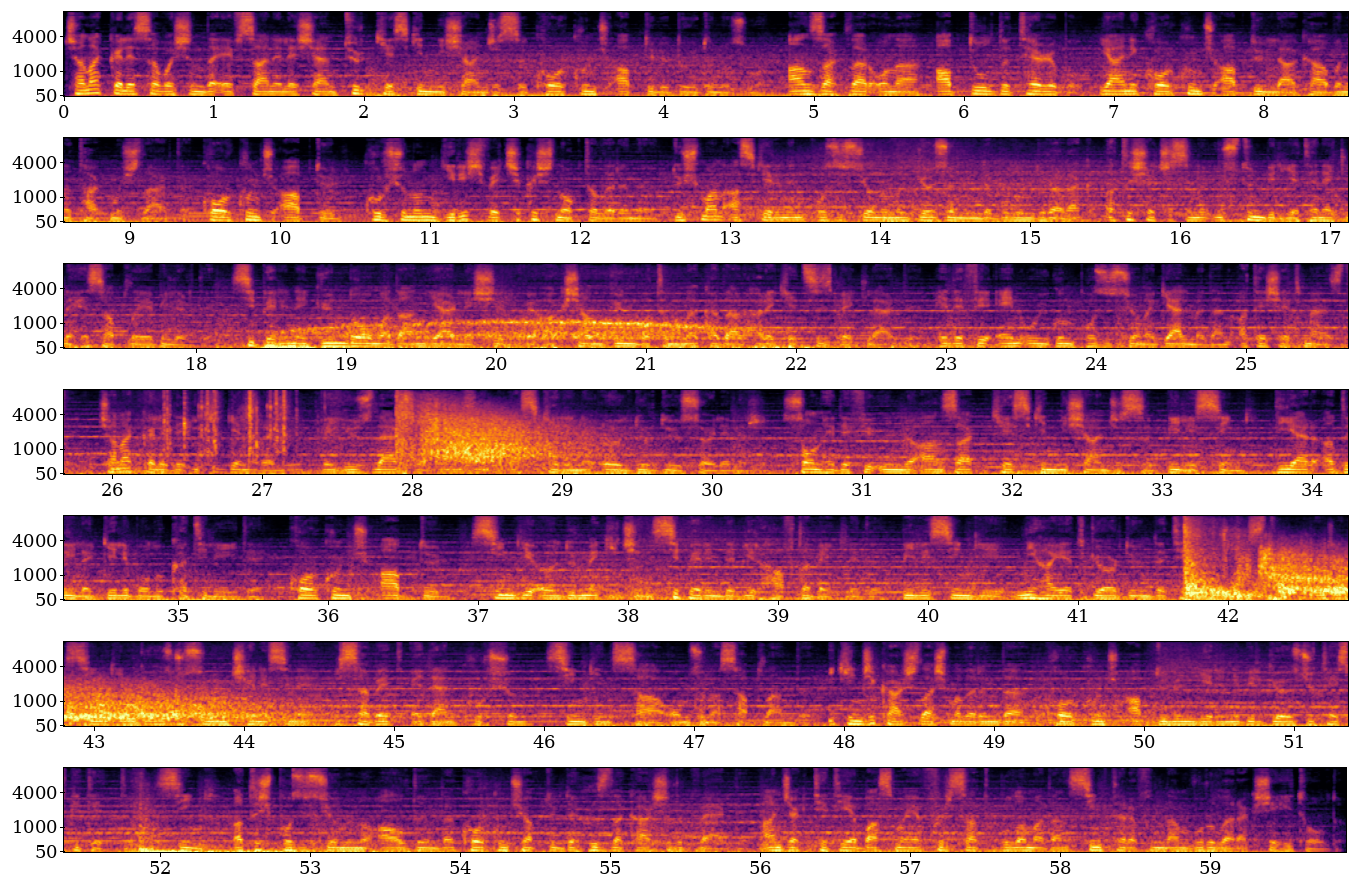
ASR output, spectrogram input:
Çanakkale Savaşı'nda efsaneleşen Türk keskin nişancısı Korkunç Abdül'ü duydunuz mu? Anzaklar ona Abdul the Terrible yani Korkunç Abdül lakabını takmışlardı. Korkunç Abdül, kurşunun giriş ve çıkış noktalarını, düşman askerinin pozisyonunu göz önünde bulundurarak atış açısını üstün bir yetenekle hesaplayabilirdi. Siperine gün doğmadan yerleşir ve akşam gün batımına kadar hareketsiz beklerdi. Hedefi en uygun pozisyona gelmeden ateş etmezdi. Çanakkale'de iki generali ve yüzlerce Anzak askerini öldürdüğü söylenir. Son hedefi ünlü Anzak keskin nişancısı Billy Singh, diğer adıyla Gelibolu katiliydi. Korkunç Abdül, Singh'i öldürmek için siperinde bir hafta bekledi. Billy Singh'i nihayet gördüğünde tekrar bastı. Ancak Singh'in gözcüsünün çenesine isabet eden kurşun Singh'in sağ omzuna saplandı. İkinci karşılaşmalarında Korkunç Abdül'ün yerini bir gözcü tespit etti. Singh, atış pozisyonunu aldığında Korkunç Abdül de hızla karşılık verdi. Ancak tetiğe basmaya fırsat bulamadan Singh tarafından vurularak şehit oldu.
